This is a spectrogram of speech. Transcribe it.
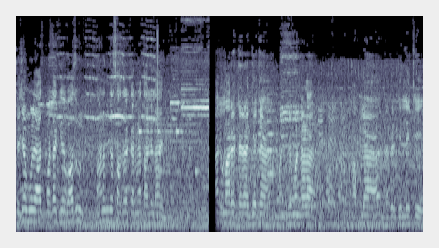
त्याच्यामुळे आज फटाके वाजून आनंद साजरा करण्यात आलेला आहे. आज महाराष्ट्र राज्याच्या मंत्रिमंडळात आपल्या नगर जिल्ह्याचे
